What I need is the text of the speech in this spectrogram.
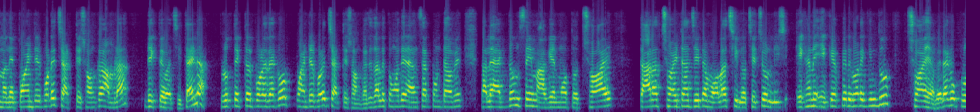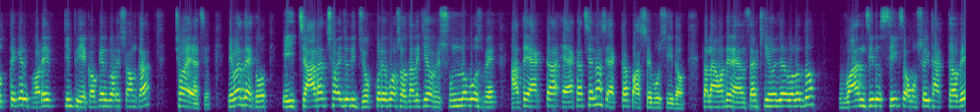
মানে পয়েন্টের পরে চারটে সংখ্যা আমরা দেখতে পাচ্ছি, তাই না? প্রত্যেকটার পরে দেখো পয়েন্টের পরে চারটে সংখ্যা আছে। তাহলে তোমাদের অ্যান্সার কোনটা হবে? তাহলে একদম সেম আগের মতো, ছয়, চার আর ছয়টা যেটা বলা ছিল, ছেচল্লিশ, এখানে এককের ঘরে কিন্তু ছয় হবে। দেখো, প্রত্যেকের ঘরের কিন্তু এককের ঘরের সংখ্যা ছয় আছে। এবার দেখো, এই চার আর ছয় যদি যোগ করে বসাও, তাহলে কি হবে? শূন্য বসবে। হাতে একটা এক আছে না একটা পাশে বসিয়ে দাও। তাহলে আমাদের অ্যান্সার কি হয়ে যাবে বলো তো? ওয়ান জিরো সিক্স অবশ্যই থাকতে হবে।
